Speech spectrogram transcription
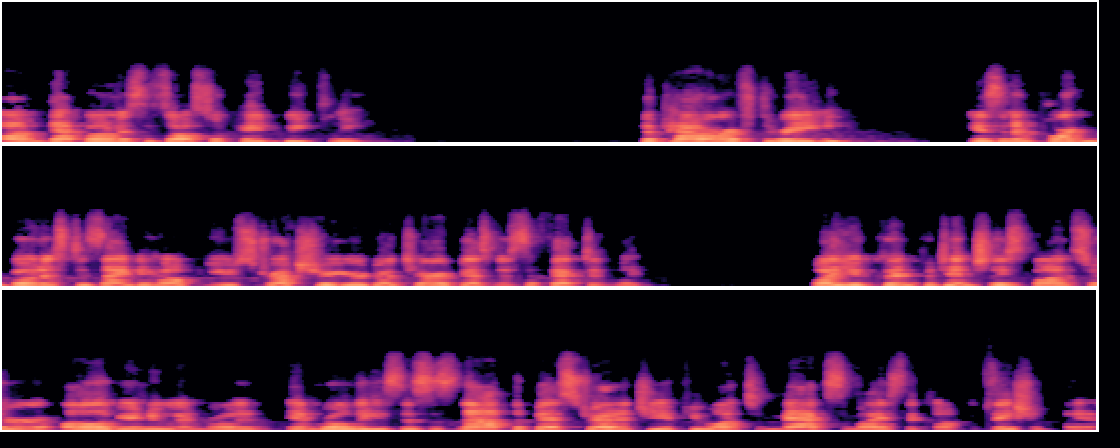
Um, that bonus is also paid weekly. The Power of Three is an important bonus designed to help you structure your doTERRA business effectively. While you could potentially sponsor all of your new enroll- enrollees, this is not the best strategy if you want to maximize the compensation plan.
